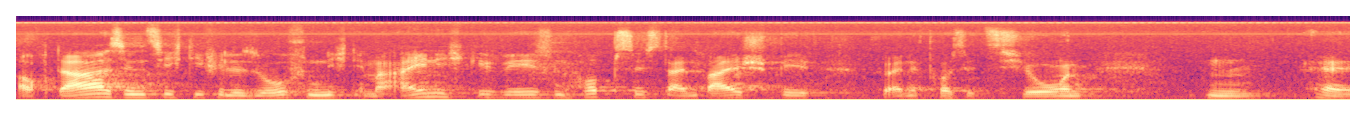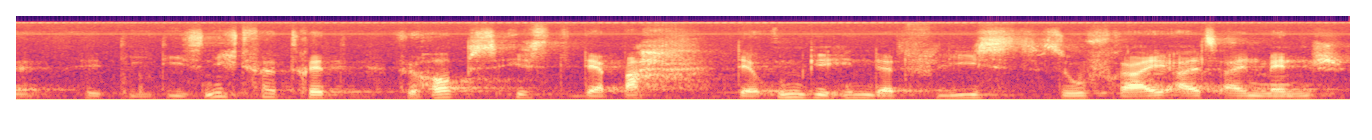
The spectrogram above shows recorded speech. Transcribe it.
Auch da sind sich die Philosophen nicht immer einig gewesen. Hobbes ist ein Beispiel für eine Position, hm, äh, die dies nicht vertritt. Für Hobbes ist der Bach, der ungehindert fließt, so frei als ein Mensch,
